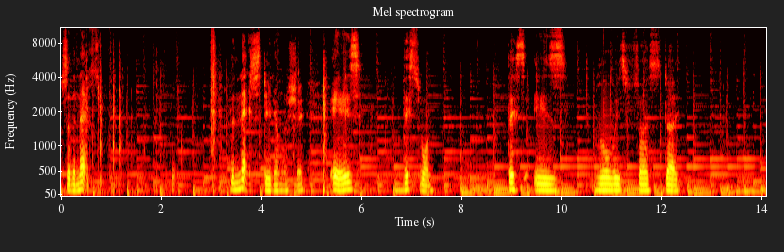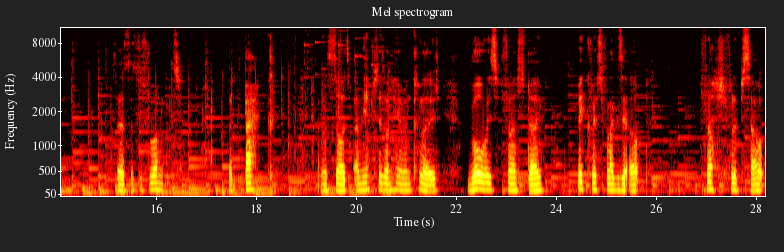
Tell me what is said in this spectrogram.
So the next the next studio I'm to show is this one. This is Roary's first day. So there's the front, the back, and the sides, and the episodes on here include Roary's first day, Big Chris flags it up, Flash flips out,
